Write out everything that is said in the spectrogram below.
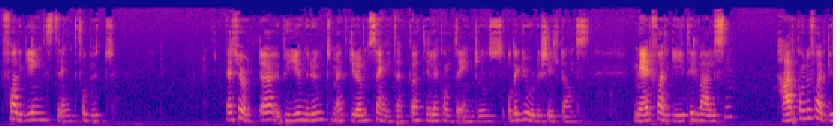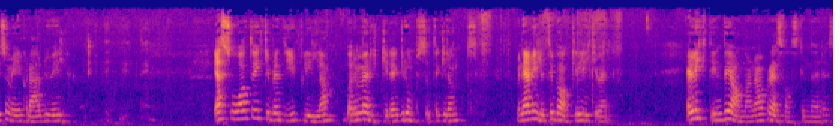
Farging strengt forbudt. Jeg kjørte byen rundt med et grønt sengeteppe til jeg kom til Angels og det gule skiltet hans. Mer farge i tilværelsen? Her kan du farge så mye klær du vil. Jeg så at det ikke ble dyp lilla, bare mørkere, grumsete grønt. Men jeg ville tilbake likevel. Jeg likte indianerne og klesvasken deres.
